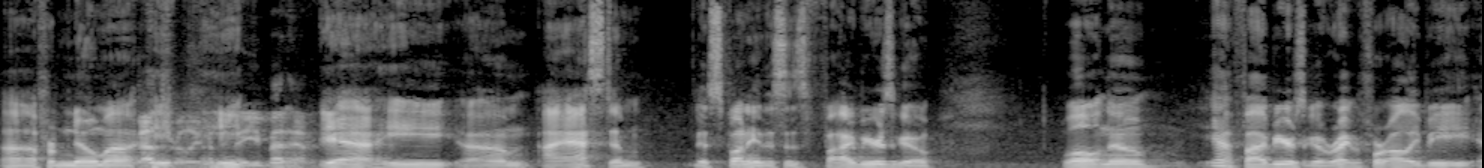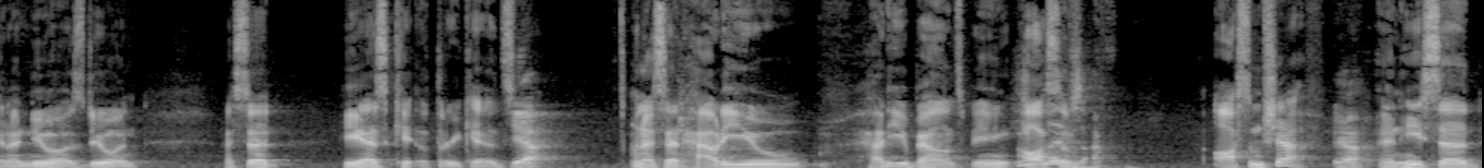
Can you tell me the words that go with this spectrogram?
uh, from Noma. That's He- really good he- you met him. Yeah, he. Um, I asked him. It's funny. This is five years ago. Well, no, yeah, five years ago, right before OliBea, and I knew I was doing. I said he has ki- three kids. Yeah. And I said, "How do you how do you balance being He awesome lives- awesome chef?" Yeah. And he said,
